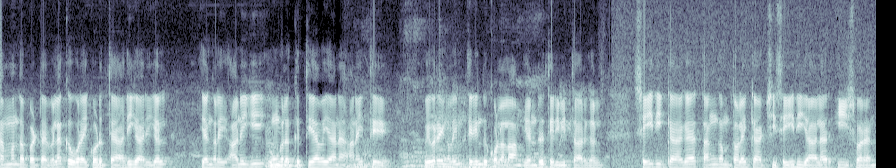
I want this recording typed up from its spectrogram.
சம்பந்தப்பட்ட விளக்கு உரை கொடுத்த அதிகாரிகள் எங்களை அணுகி உங்களுக்கு தேவையான அனைத்து விவரங்களையும் தெரிந்து கொள்ளலாம் என்று தெரிவித்தார்கள். செய்திக்காக தங்கம் தொலைக்காட்சி செய்தியாளர் ஈஸ்வரன்.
